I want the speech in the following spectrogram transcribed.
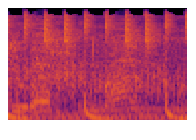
Durante manos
